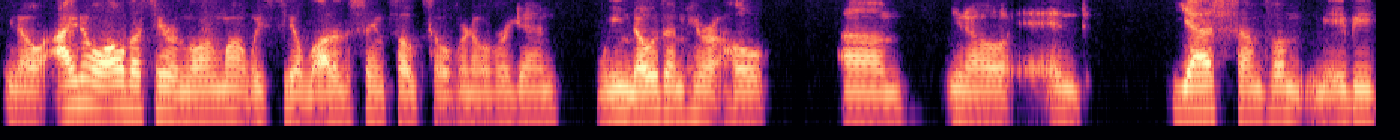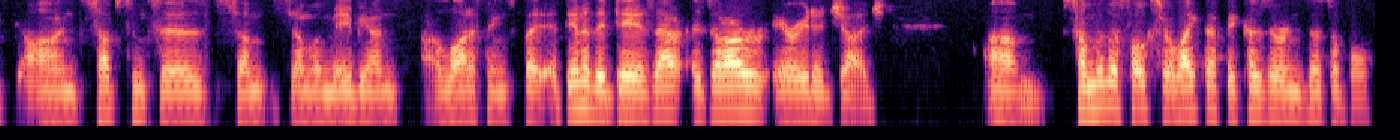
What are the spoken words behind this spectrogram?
you know i know all of us here in longmont we see a lot of the same folks over and over again we know them here at hope um, you know and yes, some of them maybe on substances, some some of them maybe on a lot of things. But at the end of the day, is that is that our area to judge? Um, some of the folks are like that because they're invisible.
